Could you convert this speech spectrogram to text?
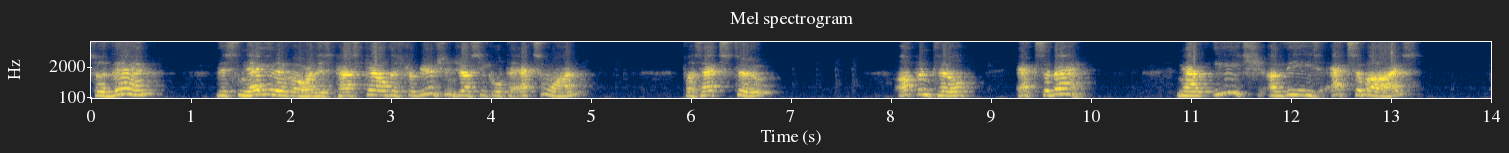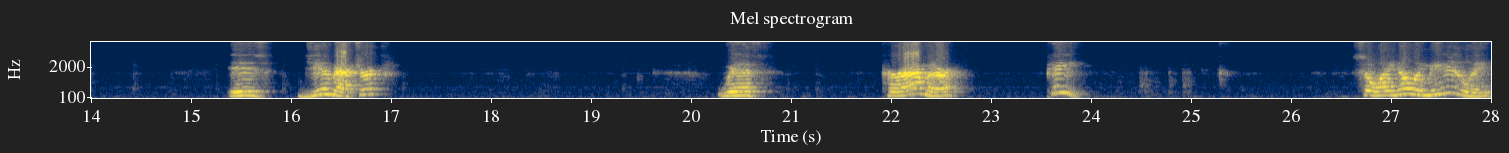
So then this negative or this Pascal distribution just equal to x1 plus x2 up until x of n. Now each of these x of i's is geometric with parameter p. So I know immediately,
